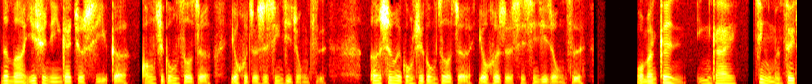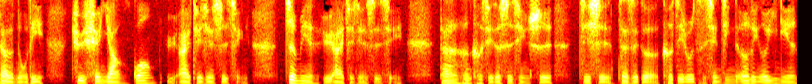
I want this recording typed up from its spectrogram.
那么也许你应该就是一个。光之工作者，又或者是星际种子，而身为光之工作者，又或者是星际种子，我们更应该尽我们最大的努力去宣扬光与爱这件事情，正面与爱这件事情。但很可惜的事情是，即使在这个科技如此先进的二零二一年，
